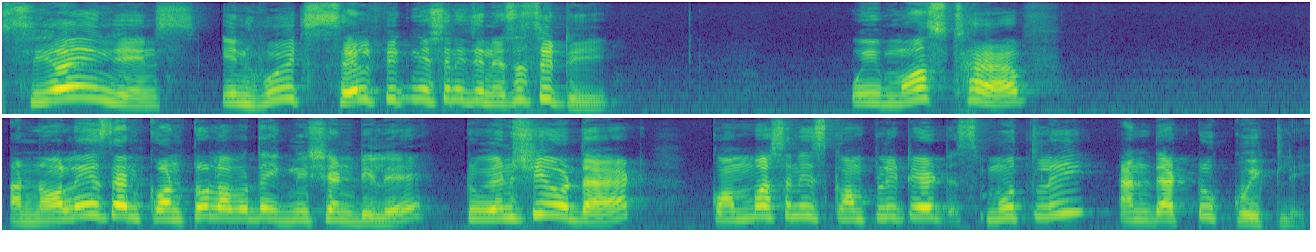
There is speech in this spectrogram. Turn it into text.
CI engines in which self ignition is a necessity we must have a knowledge and control over the ignition delay to ensure that combustion is completed smoothly and that too quickly.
